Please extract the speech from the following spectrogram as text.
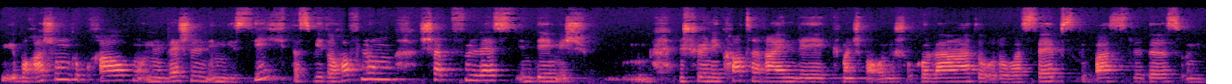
Überraschung gebrauchen und ein Lächeln im Gesicht, das wieder Hoffnung schöpfen lässt, indem ich eine schöne Karte reinlege, manchmal auch eine Schokolade oder was selbst gebasteltes. Und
